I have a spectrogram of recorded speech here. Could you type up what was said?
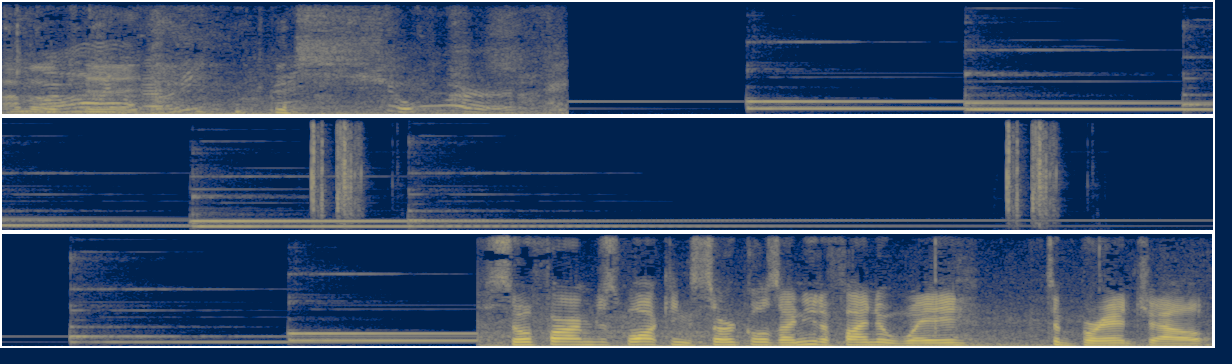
I'm okay. Sure. So far, I'm just walking circles. I need to find a way to branch out.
